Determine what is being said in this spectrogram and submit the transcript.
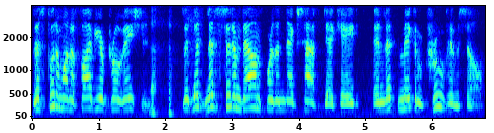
Let's put him on a five-year probation. let, let, let's sit him down for the next half decade, and let's make him prove himself.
